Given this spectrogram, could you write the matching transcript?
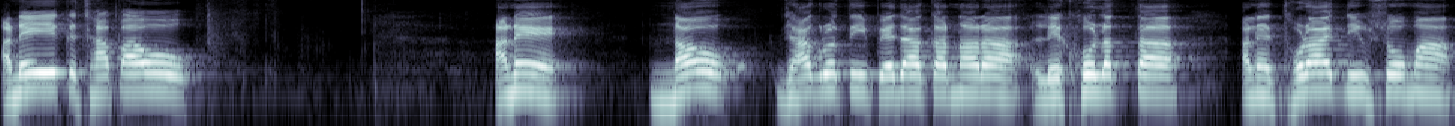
અનેક છાપાઓ અને નવ જાગૃતિ પેદા કરનારા લેખો લખતા અને થોડા જ દિવસોમાં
